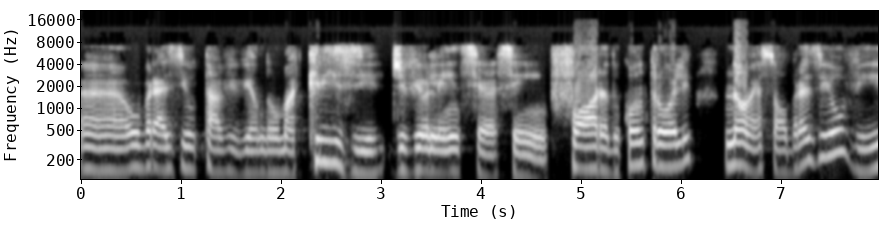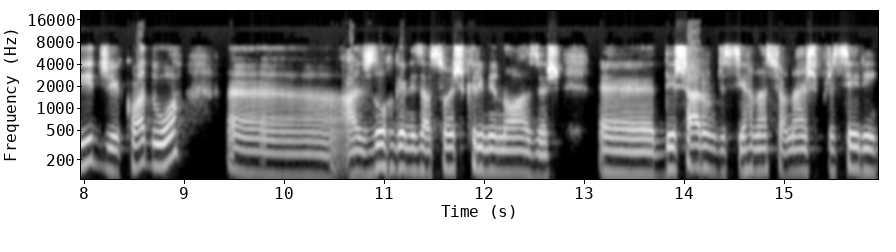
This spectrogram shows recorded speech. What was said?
Uh, o Brasil está vivendo uma crise de violência assim, fora do controle. Não é só o Brasil, vi de Equador, Uh, as organizações criminosas uh, deixaram de ser nacionais para serem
